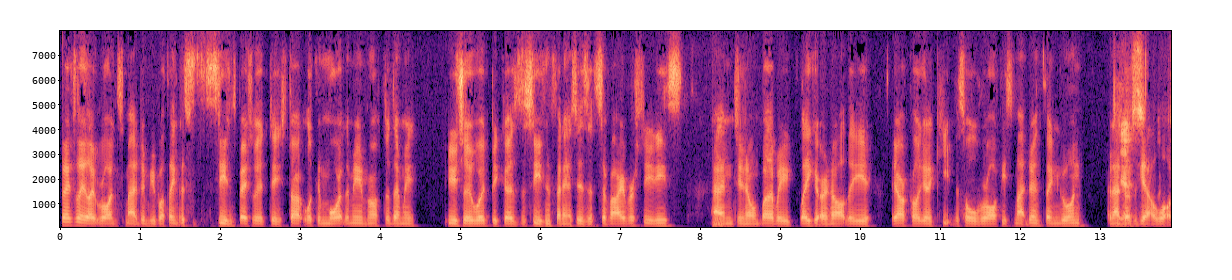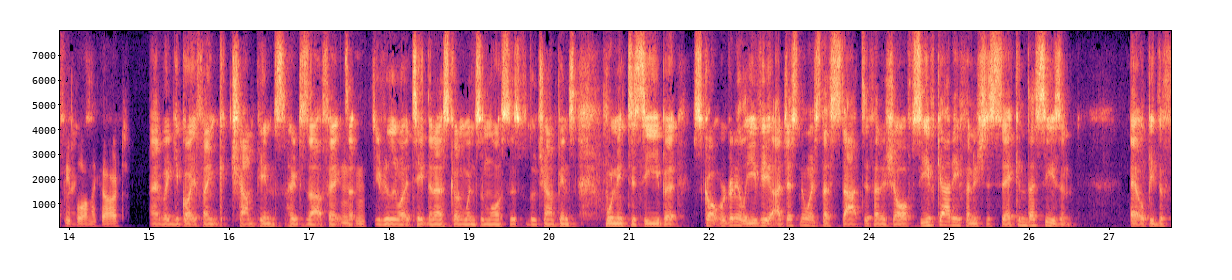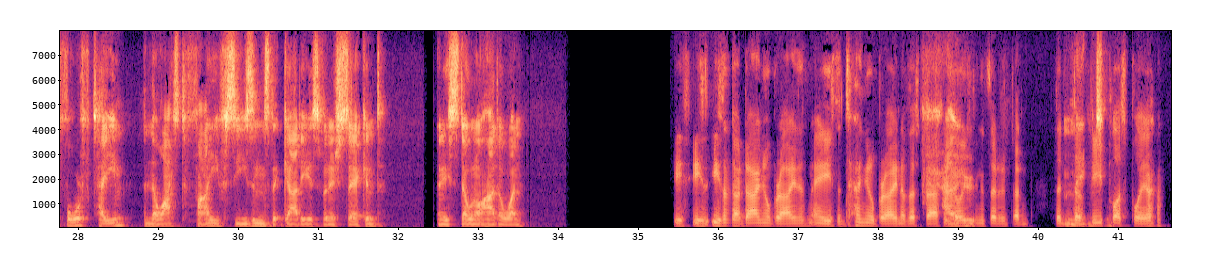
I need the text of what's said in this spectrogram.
especially like Raw and SmackDown people, I think this is the season, especially to start looking more at the main roster than we usually would because the season finishes at Survivor Series, Mm. and you know whether we like it or not, they they are probably going to keep this whole Raw v SmackDown thing going, and that Yes, does get a lot of people on the card. Uh, but you've got to think champions. How does that affect Mhm. it? Do you really want to take the risk on wins and losses for the champions? We'll need to see. But Scott, we're going to leave you. I just noticed this stat to finish off. See if Gary finishes second this season. It'll be the fourth time in the last five seasons that Gary has finished second, and he's still not had a win. He's he's, he's our Daniel Bryan, isn't he? He's the Daniel Bryan of this draft. He's How always been considered the the, the B plus player.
